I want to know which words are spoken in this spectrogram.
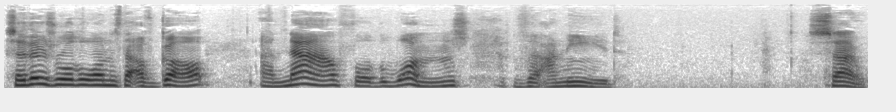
So those are all the ones that I've got, and now for the ones that I need. So,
